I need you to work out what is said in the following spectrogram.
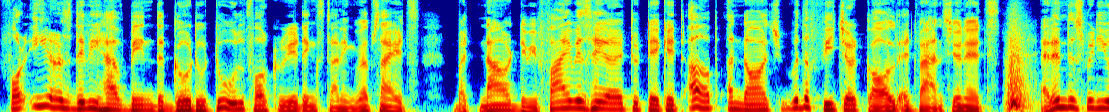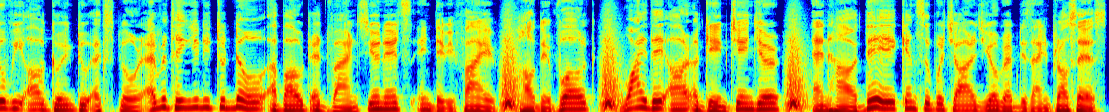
For years, Divi have been the go-to tool for creating stunning websites. But now Divi 5 is here to take it up a notch with a feature called Advanced Units. And in this video, we are going to explore everything you need to know about advanced units in Divi 5, how they work, why they are a game changer, and how they can supercharge your web design process.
